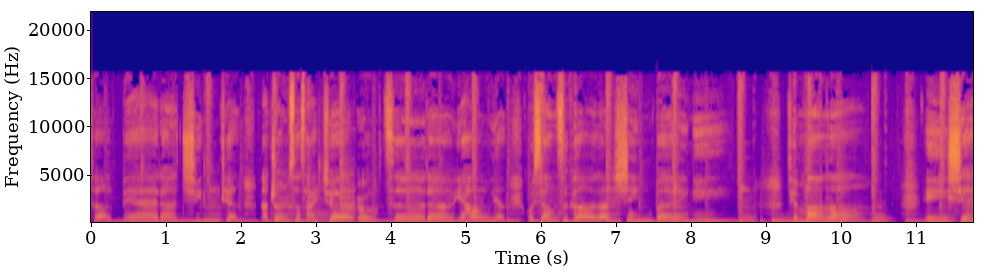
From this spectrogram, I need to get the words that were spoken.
特别的晴天那种色彩却如此的耀眼。我想此刻的心被你填满了一些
